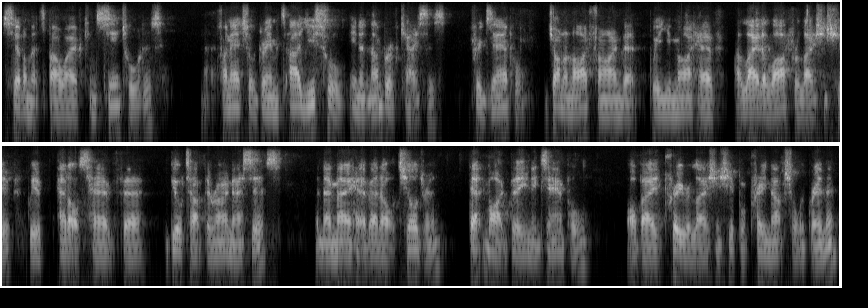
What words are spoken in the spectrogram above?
settlements by way of consent orders. Uh, financial agreements are useful in a number of cases. For example, John and I find that where you might have a later life relationship where adults have uh, built up their own assets and they may have adult children, that might be an example of a pre relationship or prenuptial agreement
